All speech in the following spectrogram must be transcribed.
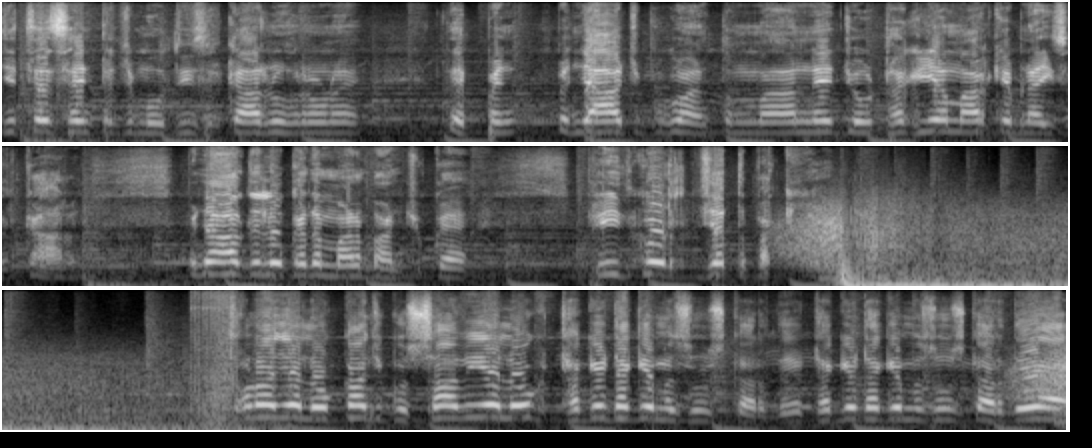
ਜਿੱਥੇ ਸੈਂਟਰ 'ਚ ਮੋਦੀ ਸਰਕਾਰ ਨੂੰ ਹਰਾਉਣਾ ਹੈ ਤੇ ਪੰ- ਪੰਜਾਬ 'ਚ ਭਗਵੰਤ ਮਾਨ ਨੇ ਜੋ ਠੱਗੀਆਂ ਮਾਰ ਕੇ ਬਣਾਈ ਸਰਕਾਰ, ਪੰਜਾਬ ਦੇ ਲੋਕਾਂ ਦਾ ਮਨ ਬਣ ਚੁੱਕਾ ਹੈ। ਫਰੀਦਕੋਟ 'ਚ ਜਿੱਤ ਪੱਕੀ ਹੈ। ਥੋੜਾ ਜਿਹਾ ਲੋਕਾਂ 'ਚ ਗੁੱਸਾ ਵੀ ਹੈ, ਲੋਕ ਠੱਗੇ ਠੱਗੇ ਮਹਿਸੂਸ ਕਰਦੇ ਆ ਠੱਗੇ ਠੱਗੇ ਮਹਿਸੂਸ ਕਰਦੇ ਆ।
